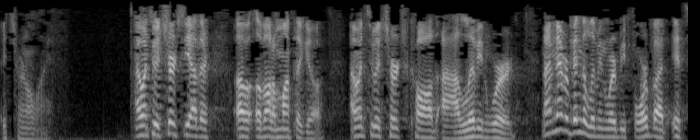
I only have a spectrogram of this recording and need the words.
eternal life. I went to a church the other, uh, about a month ago. I went to a church called uh, Living Word. And I've never been to Living Word before, but it's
